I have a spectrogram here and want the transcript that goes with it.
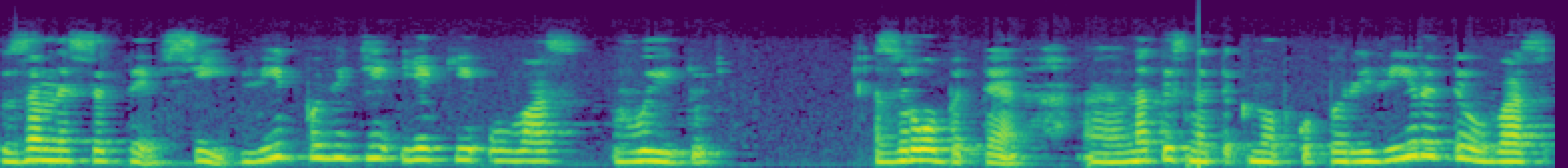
занесете всі відповіді, які у вас вийдуть. Зробите, е, натиснете кнопку Перевірити, у вас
